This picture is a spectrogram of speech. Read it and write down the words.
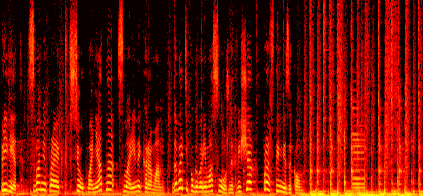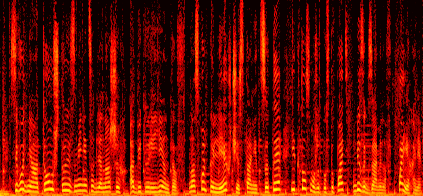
Привет! С вами проект «Все понятно» с Мариной Караман. Давайте поговорим о сложных вещах простым языком. Сегодня о том, что изменится для наших абитуриентов, насколько легче станет ЦТ и кто сможет поступать без экзаменов. Поехали!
